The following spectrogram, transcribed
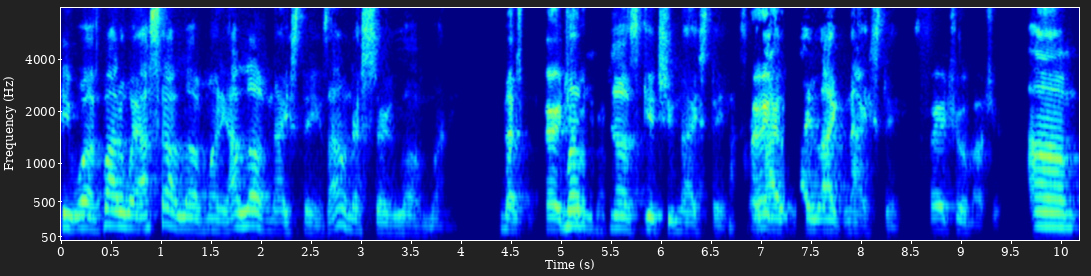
He was. By the way, I said I love money. I love nice things. I don't necessarily love money, but money true. does get you nice things. I, I like nice things. Very true about you. Um,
